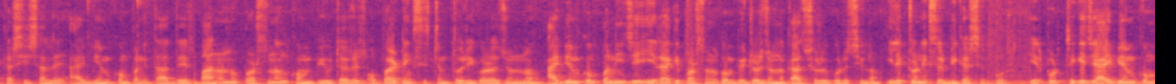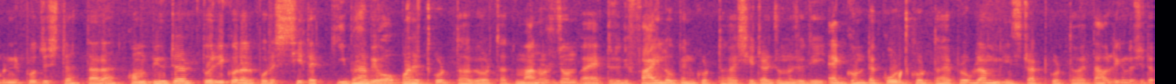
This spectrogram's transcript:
একাশি সালে আইবিএম কোম্পানি তাদের বানানো পার্সোনাল কম্পিউটারের অপারেটিং সিস্টেম তৈরি করার জন্য আইবিএম কোম্পানি যে এর আগে পার্সোনাল কম্পিউটারের জন্য কাজ শুরু করেছিল ইলেকট্রনিক্সের বিকাশের পর। এরপর থেকে যে আইবিএম কোম্পানির প্রচেষ্টা, তারা কম্পিউটার তৈরি করার পরে সেটা কীভাবে অপারেট করতে হবে, অর্থাৎ মানুষজন একটা যদি ফাইল ওপেন করতে হয়, সেটার জন্য যদি এক ঘণ্টা কোড করতে হয় প্রোগ্রাম ইনস্ট্রাক্ট করতে হয়, তাহলে কিন্তু সেটা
